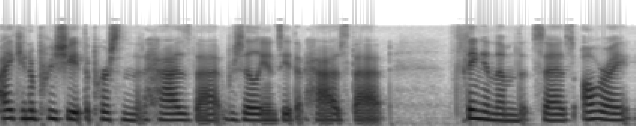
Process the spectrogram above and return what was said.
I can appreciate the person that has that resiliency, that has that thing in them that says, all right,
